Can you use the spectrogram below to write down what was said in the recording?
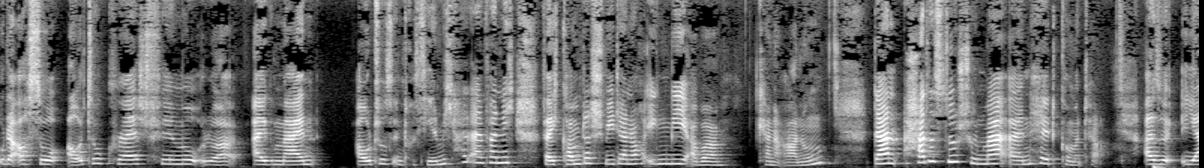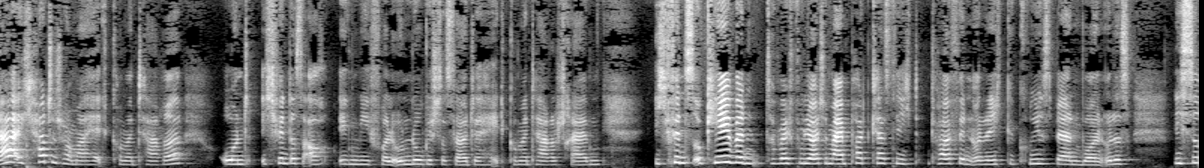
Oder auch so Autocrash-Filme oder allgemein Autos interessieren mich halt einfach nicht. Vielleicht kommt das später noch irgendwie, aber keine Ahnung. Dann hattest du schon mal einen Hate-Kommentar. Also ja, ich hatte schon mal Hate-Kommentare und ich finde das auch irgendwie voll unlogisch, dass Leute Hate-Kommentare schreiben. Ich finde es okay, wenn zum Beispiel Leute meinen Podcast nicht toll finden oder nicht gegrüßt werden wollen oder es nicht so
